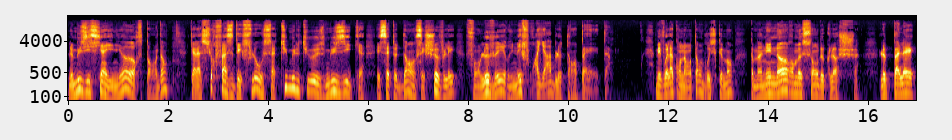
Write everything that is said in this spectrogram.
Le musicien ignore, cependant, qu'à la surface des flots sa tumultueuse musique et cette danse échevelée font lever une effroyable tempête. Mais voilà qu'on entend brusquement comme un énorme son de cloche. Le palais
